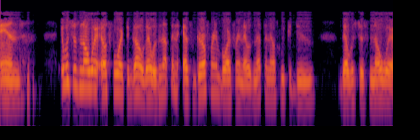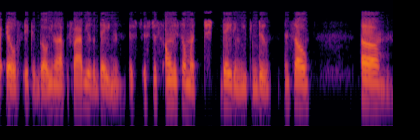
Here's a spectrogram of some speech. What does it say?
and it was just nowhere else for it to go. There was nothing as girlfriend and boyfriend. There was nothing else we could do. There was just nowhere else it could go. You know, after five years of dating, it's it's just only so much dating you can do. And so, um,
